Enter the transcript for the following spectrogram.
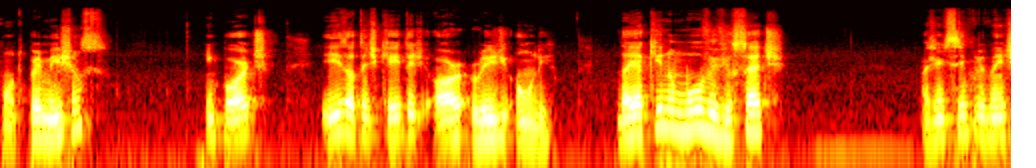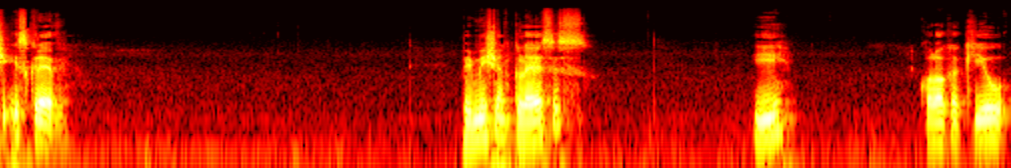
ponto permissions import is authenticated or read only. Daí aqui no move view set a gente simplesmente escreve permission classes e coloca aqui o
